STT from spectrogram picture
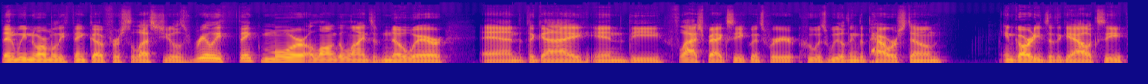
than we normally think of for celestials. Really think more along the lines of Knowhere and the guy in the flashback sequence where who was wielding the power stone in Guardians of the Galaxy.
